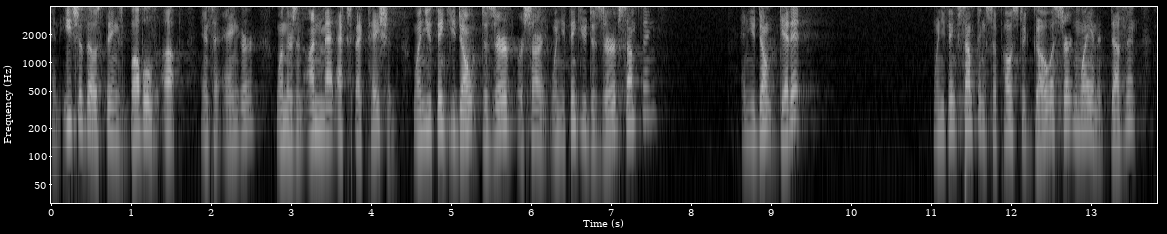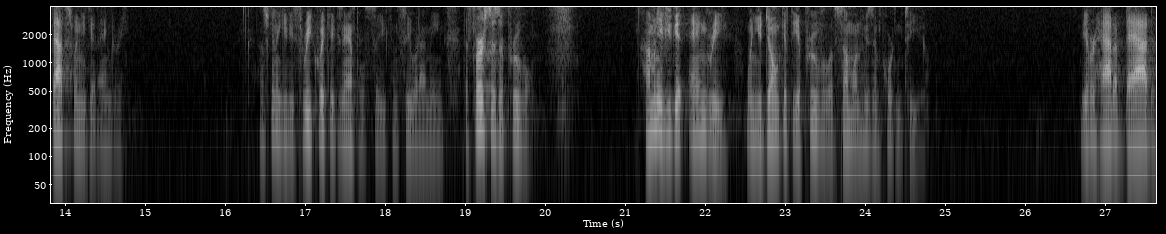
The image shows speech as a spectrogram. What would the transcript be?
And each of those things bubbles up into anger when there's an unmet expectation. When you think you don't deserve, or sorry, when you think you deserve something and you don't get it, When you think something's supposed to go a certain way and it doesn't, that's when you get angry. I'm just going to give you three quick examples so you can see what I mean. The first is approval. How many of you get angry when you don't get the approval of someone who's important to you? You ever had a bad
